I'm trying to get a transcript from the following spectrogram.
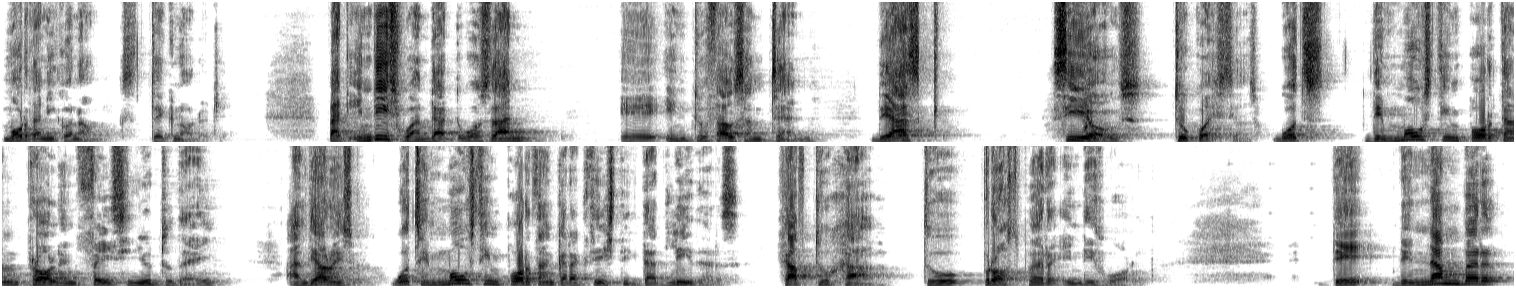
More than economics, technology. But in this one that was done uh, in 2010, they asked CEOs two questions. What's the most important problem facing you today? And the other is, what's the most important characteristic that leaders have to have to prosper in this world? The, the number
